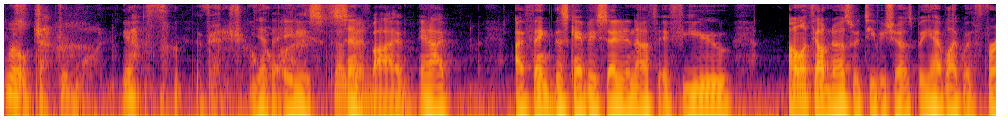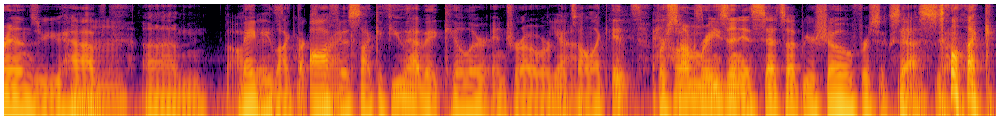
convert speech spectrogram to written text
Little- chapter one, yes. the vanishing of yeah, the Willow. '80s So synth good. vibe, and I, I think this can't be stated enough. If you, I don't know if y'all notice with TV shows, but you have like with Friends, or you have, um, The maybe Office, like The Parks and Rec. Office. Like if you have a killer intro or Yeah. good song, like it It's- it for some reason people. it sets up your show for success. like,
